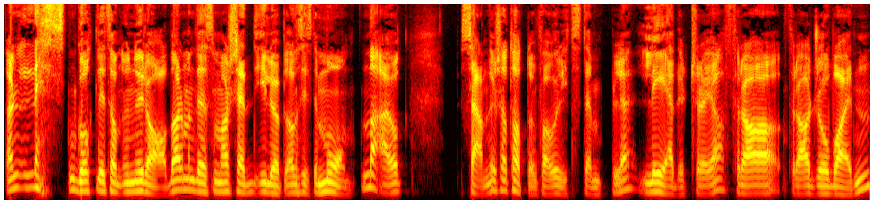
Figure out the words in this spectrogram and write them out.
Det har nesten gått litt sånn under radaren, men det som har skjedd i løpet av den siste måneden, da, er jo at Sanders har tatt om favorittstempelet, ledertrøya, fra, fra Joe Biden.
